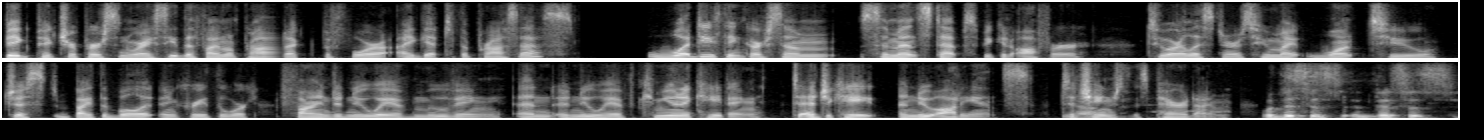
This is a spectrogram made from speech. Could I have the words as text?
big picture person where I see the final product before I get to the process, what do you think are some cement steps we could offer to our listeners who might want to just bite the bullet and create the work, find a new way of moving and a new way of communicating to educate a new audience to yeah. change this paradigm? Well, this is this is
